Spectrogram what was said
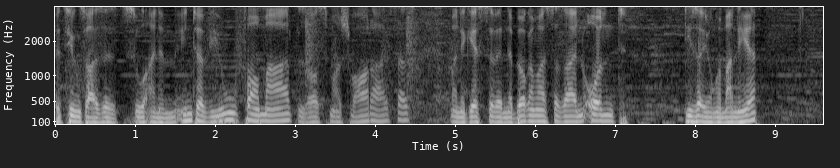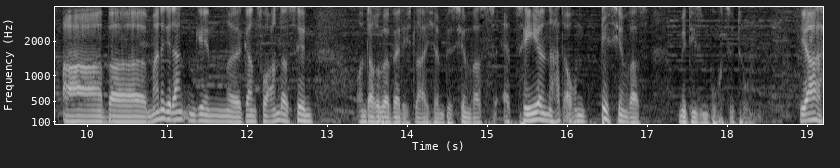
beziehungsweise zu einem Interviewformat. Los Maschwara heißt das. Meine Gäste werden der Bürgermeister sein und dieser junge Mann hier. Aber meine Gedanken gehen äh, ganz woanders hin und darüber werde ich gleich ein bisschen was erzählen. Hat auch ein bisschen was mit diesem Buch zu tun. Ja,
